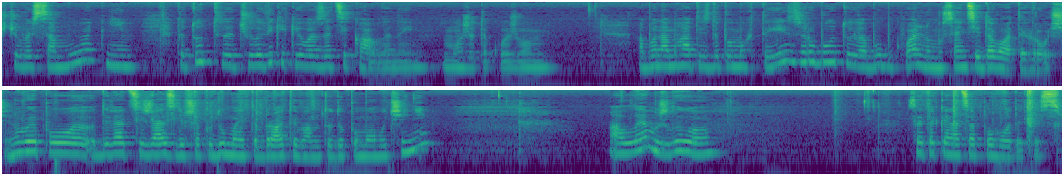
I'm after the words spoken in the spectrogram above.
якщо ви самотні, то тут чоловік, який у вас зацікавлений, може також вам або намагатись допомогти з роботою, або в буквальному сенсі давати гроші. Ну, ви по дев'ятці жезлів ще подумаєте, брати вам ту допомогу чи ні. Але, можливо, все-таки на це погодитись.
